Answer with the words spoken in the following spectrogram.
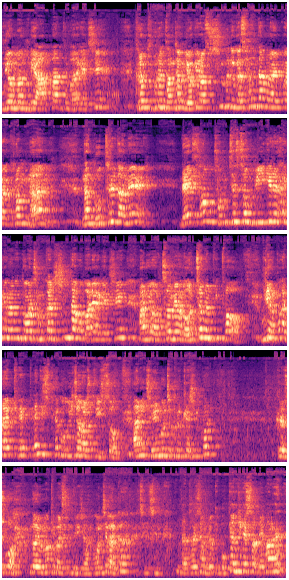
우리 엄마는 우리 아빠한테 말하겠지? 그럼 두 분은 당장 여기 와서 신부님과 상담을 할 거야. 그럼 난, 난 노틀담에 내 성 정체성 위기를 해결하는 동안 잠깐 쉰다고 말해야겠지? 아니 어쩌면 어쩌면 피터 우리 아빠가 날 패고 의존할 수도 있어 아니 제일 먼저 그렇게 하실걸? 그래 좋아 너희 엄마께 말씀드리자 언제 갈까? 제이슨, 나더 이상 이렇게 못 견디겠어. 내 말은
